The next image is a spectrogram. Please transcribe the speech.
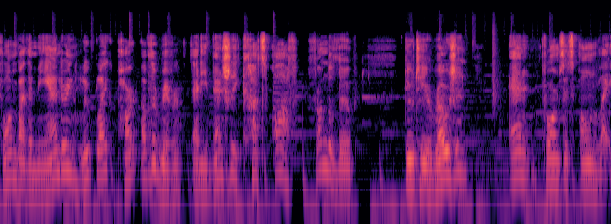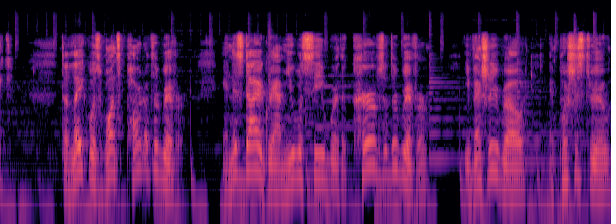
formed by the meandering loop-like part of the river that eventually cuts off from the loop due to erosion and forms its own lake. The lake was once part of the river. In this diagram, you will see where the curves of the river eventually erode and pushes through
